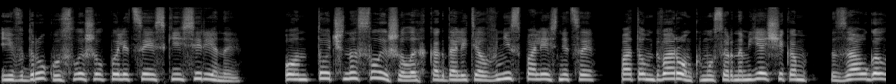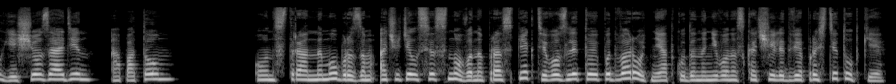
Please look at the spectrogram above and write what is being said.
И вдруг услышал полицейские сирены. Он точно слышал их, когда летел вниз по лестнице, потом двором к мусорным ящикам, за угол, еще за один, а потом... Он странным образом очутился снова на проспекте возле той подворотни, откуда на него наскочили две проститутки.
